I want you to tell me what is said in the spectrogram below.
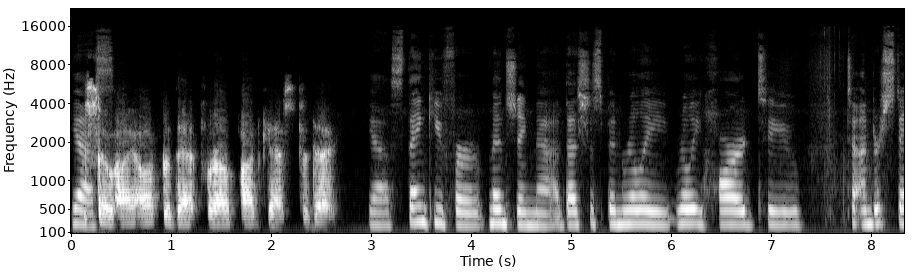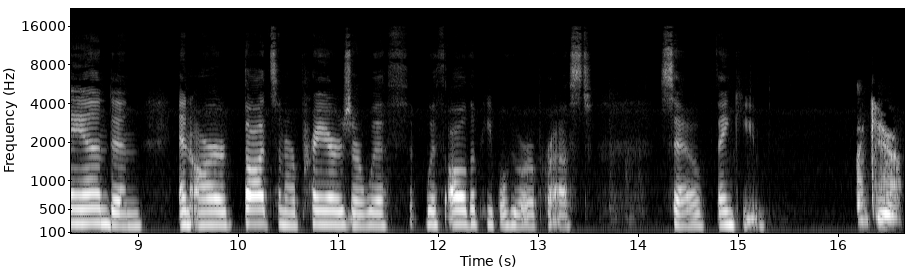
Yes. So I offer that for our podcast today. Yes, thank you for mentioning that. That's just been really, really hard to to understand, and and our thoughts and our prayers are with with all the people who are oppressed. So, thank you. Thank you.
